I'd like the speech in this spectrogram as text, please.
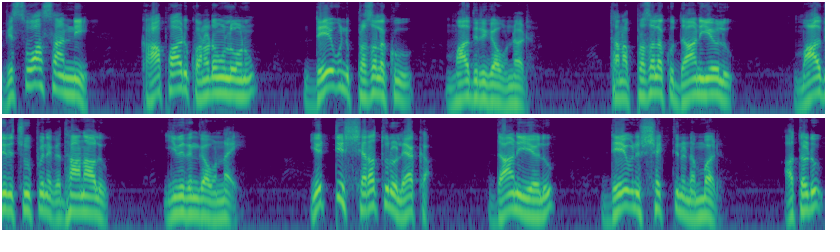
విశ్వాసాన్ని కాపాడుకొనడంలోనూ దేవుని ప్రజలకు మాదిరిగా ఉన్నాడు. తన ప్రజలకు దానియేలు మాదిరి చూపిన విధానాలు ఈ విధంగా ఉన్నాయి. ఎట్టి షరతులు లేక దానియేలు దేవుని శక్తిని నమ్మాడు. అతడు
